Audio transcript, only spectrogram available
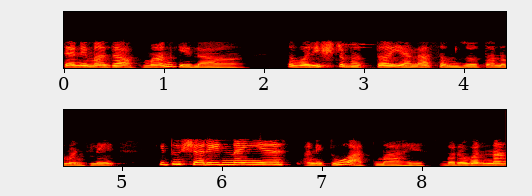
त्याने माझा अपमान केला. तर वरिष्ठ भक्त याला समजवताना म्हटले की तू शरीर नाहीयेस आणि तू आत्मा आहेस. बरोबर ना?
